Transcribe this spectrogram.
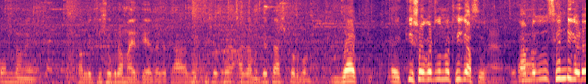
কম দামে তাহলে কৃষকরা মাইর খেয়ে যাবে। তাহলে কৃষকরা আগামীতে চাষ করব না। যাক কৃষকের জন্য ঠিক আছে। হ্যাঁ, আমরা যদি সিন্ডিকেটে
